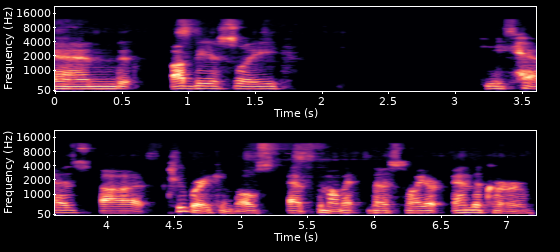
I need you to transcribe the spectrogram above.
And obviously, he has uh, two breaking balls at the moment, the slider and the curve.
